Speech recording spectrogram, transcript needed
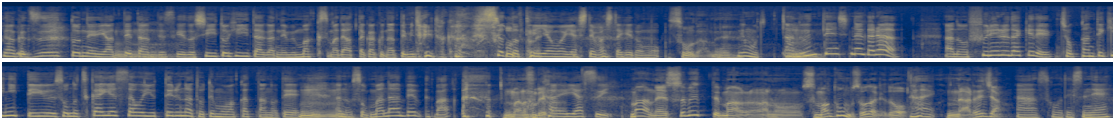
な。なんかずっとねやってたんですけど、シートヒーターがねマックスまで暖かくなってみたりとかちょっとてんやわんやしてましたけども。そうだね。でもあの運転しながらあの触れるだけで直感的にっていうその使いやすさを言ってるのはとても分かったので、うんうん、あのそう学べば 学べば使いやすい。まあね全てまああのスマートフォンもそうだけど、はい、慣れじゃん。あそうですね。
